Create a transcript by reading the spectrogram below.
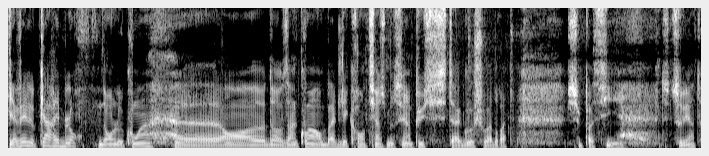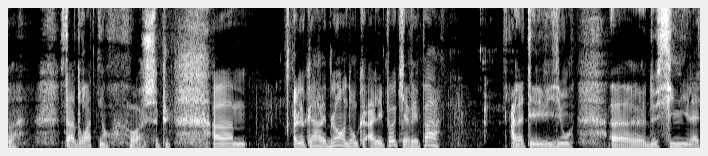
il y avait le carré blanc dans le coin, euh, en, dans un coin en bas de l'écran. Tiens, je me souviens plus si c'était à gauche ou à droite. Je sais pas si... Tu te souviens, toi? C'était à droite, non? Oh, Je sais plus. Le carré blanc, donc à l'époque, il n'y avait pas à la télévision euh, de, signal,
